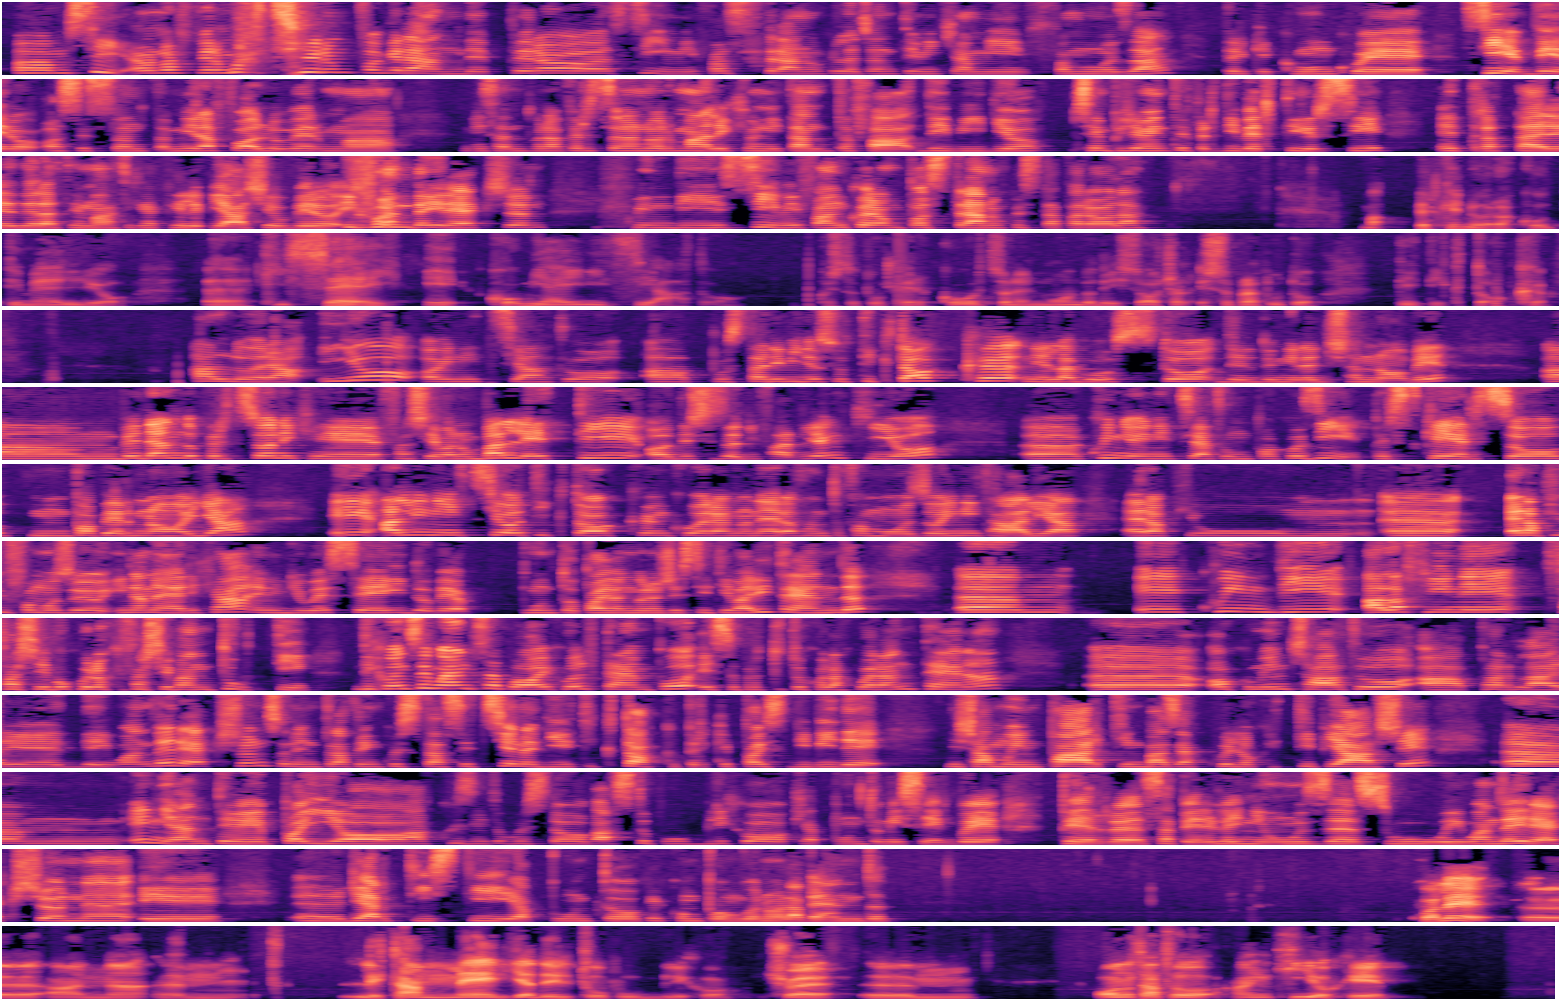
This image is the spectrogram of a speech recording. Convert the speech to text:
Um, sì, è un'affermazione un po' grande, però sì, mi fa strano che la gente mi chiami famosa, perché comunque sì, è vero, ho 60.000 follower, ma mi sento una persona normale che ogni tanto fa dei video semplicemente per divertirsi e trattare della tematica che le piace, ovvero i One Direction. Quindi sì, mi fa ancora un po' strano questa parola. Ma perché non racconti meglio eh, chi sei e come hai iniziato? Questo tuo percorso nel mondo dei social e soprattutto di TikTok? Allora, io ho iniziato a postare video su TikTok nell'agosto del 2019. Um, vedendo persone che facevano balletti, ho deciso di farli anch'io. Uh, quindi ho iniziato un po' così, per scherzo, un po' per noia. E all'inizio TikTok ancora non era tanto famoso in Italia, era più, uh, era più famoso in America e negli USA, dove appunto poi vengono gestiti i vari trend. Um, e quindi alla fine facevo quello che facevano tutti. Di conseguenza poi col tempo e soprattutto con la quarantena Uh, ho cominciato a parlare dei One Direction, sono entrata in questa sezione di TikTok perché poi si divide, diciamo, in parti in base a quello che ti piace. Um, e niente, poi ho acquisito questo vasto pubblico che appunto mi segue per sapere le news sui One Direction e eh, gli artisti appunto che compongono la band. Qual è, eh, Anna, um, l'età media del tuo pubblico? Cioè, um, ho notato anch'io che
